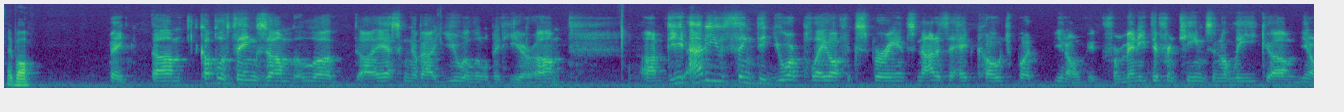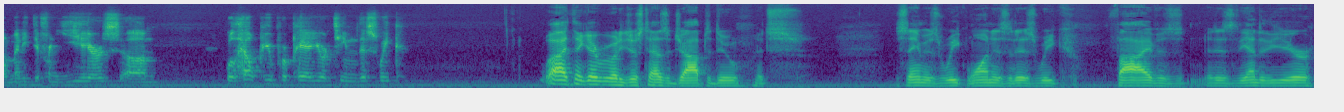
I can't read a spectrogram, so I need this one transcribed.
Hey, Paul. Hey, a um, couple of things um, uh, uh, asking about you a little bit here. Um, um, do you, how do you think that your playoff experience, not as a head coach, but you know, for many different teams in the league, um, you know, many different years, um, will help you prepare your team this week? Well, I think everybody just has a job to do. It's the same as week one as it is week five, as it is the end of the year.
